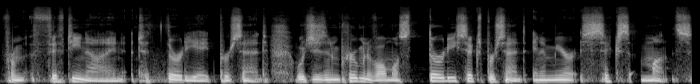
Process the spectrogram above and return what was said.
from 59 to 38%, which is an improvement of almost 36% in a mere six months.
